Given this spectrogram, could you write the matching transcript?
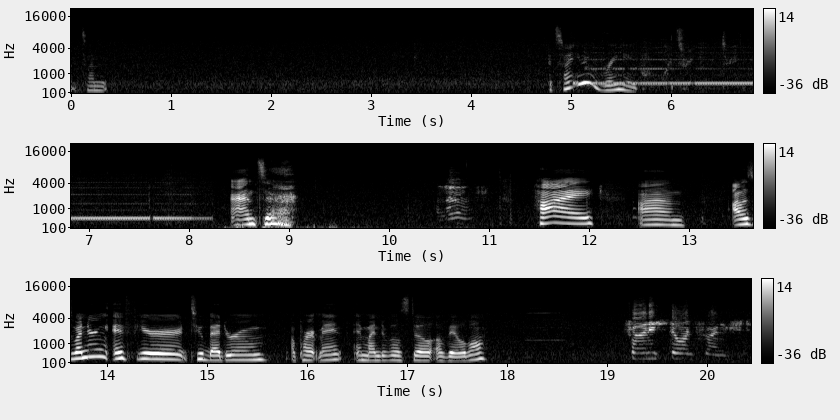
It's on. It's not even ringing. Oh, it's ringing. It's ringing. Answer. Hello. Hi. Um, I was wondering if your two bedroom apartment in Mandeville is still available? Furnished or unfurnished?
